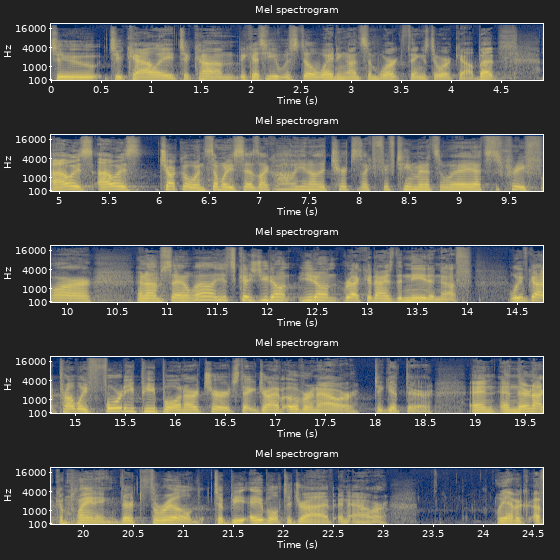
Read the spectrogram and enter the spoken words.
to, to Cali to come because he was still waiting on some work things to work out. But I always, I always chuckle when somebody says like, "Oh, you know, the church is like 15 minutes away. That's pretty far." And I'm saying, "Well, it's because you don't you don't recognize the need enough." We've got probably 40 people in our church that drive over an hour to get there, and and they're not complaining. They're thrilled to be able to drive an hour. We have a, a,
